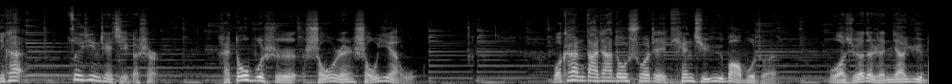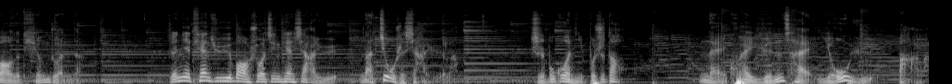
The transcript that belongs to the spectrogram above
你看，最近这几个事儿，还都不是熟人熟业务。我看大家都说这天气预报不准，我觉得人家预报的挺准的。人家天气预报说今天下雨，那就是下雨了，只不过你不知道哪块云彩有雨罢了。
